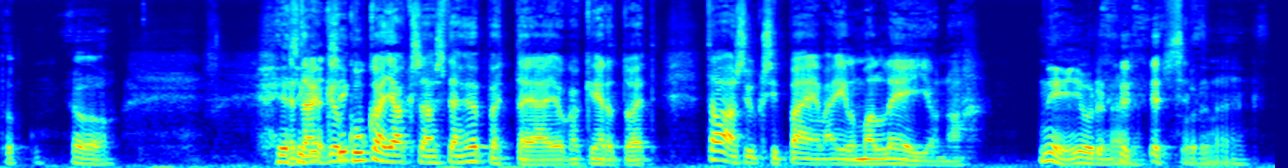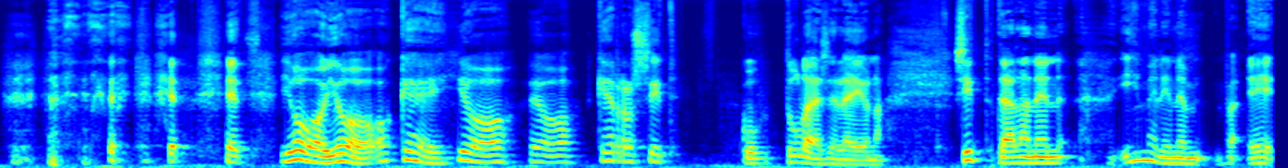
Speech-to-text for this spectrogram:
tot, joo. Ja, ja sikä, kuka jaksaa sitä höpöttäjää, joka kertoo, että taas yksi päivä ilman leijonaa. Niin, juuri näin. juuri näin. et, et, joo, joo, okei, joo, joo, kerro sit, kun tulee se leijona. Sitten tällainen ihmeellinen, e,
